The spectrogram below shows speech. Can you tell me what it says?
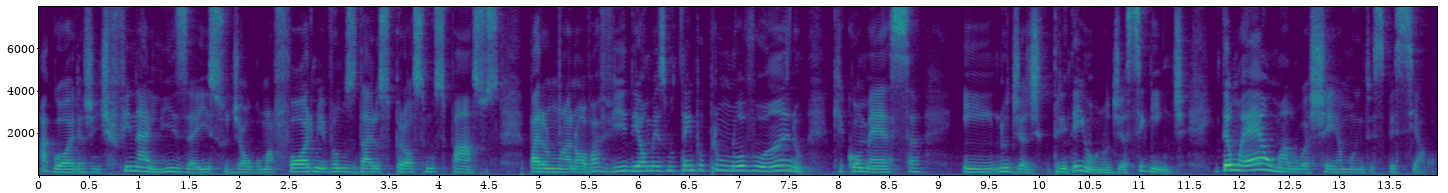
agora a gente finaliza isso de alguma forma e vamos dar os próximos passos para uma nova vida e ao mesmo tempo para um novo ano que começa em, no dia 31, no dia seguinte. Então é uma lua cheia muito especial.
